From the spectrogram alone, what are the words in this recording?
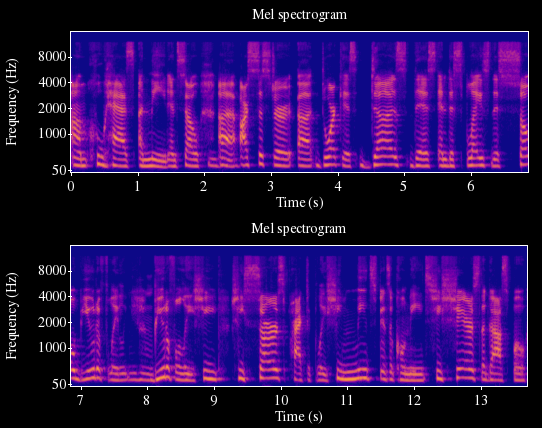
um, who has a need and so uh, mm-hmm. uh, our sister uh, dorcas does this and displays this so beautifully mm-hmm. beautifully she she serves practically she meets physical needs she shares the gospel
